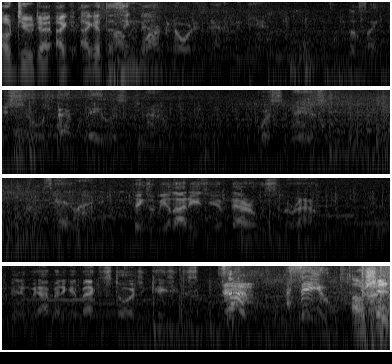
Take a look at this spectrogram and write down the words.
Oh, dude, I, I, I get the thing now. Barking orders at him again. Looks like this show is packed with A-listers now. Question is, who's headlining? Things would be a lot easier if Darrow was better get back to storage in case he just. Stop! I see you! Oh shit!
